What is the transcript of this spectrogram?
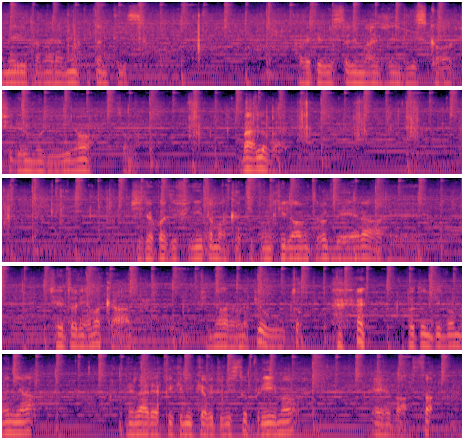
merita veramente tantissimo. Avete visto l'immagine degli scorci del mulino insomma bello bello. Gita quasi finita manca tipo un chilometro al Bera e ce ne torniamo a casa. Finora non è piovuto ho fatto un tempo a mangiare nell'area picnic che avete visto prima e basta.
